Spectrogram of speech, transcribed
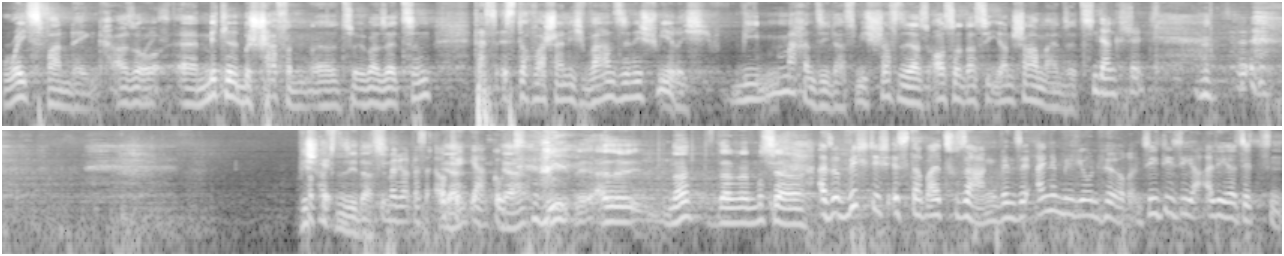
Race Funding, also äh, Mittel beschaffen äh, zu übersetzen, das ist doch wahrscheinlich wahnsinnig schwierig. Wie machen Sie das? Wie schaffen Sie das, außer dass Sie Ihren Charme einsetzen? Dankeschön. Wie schaffen Sie das? Okay, ja, gut. Ja, wie, also, ne, da muss ja. Also wichtig ist dabei zu sagen, wenn Sie eine Million hören, Sie, die Sie ja alle hier sitzen,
